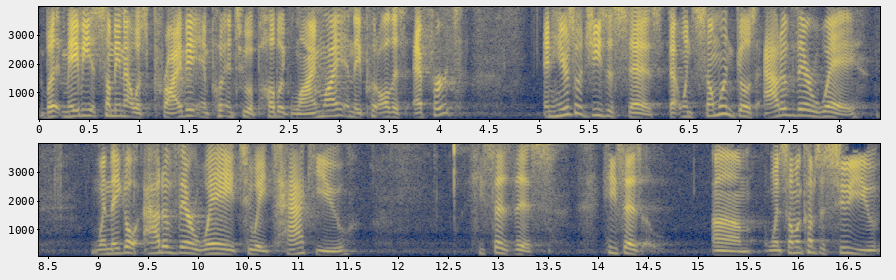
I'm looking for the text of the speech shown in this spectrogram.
but maybe it's something that was private and put into a public limelight, and they put all this effort. And here's what Jesus says that when someone goes out of their way, when they go out of their way to attack you, he says this. He says, um, when someone comes to sue you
